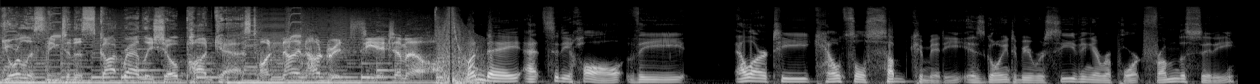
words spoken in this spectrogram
You're listening to the Scott Radley Show podcast on 900 CHML. Monday at City Hall, the LRT Council Subcommittee is going to be receiving a report from the city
